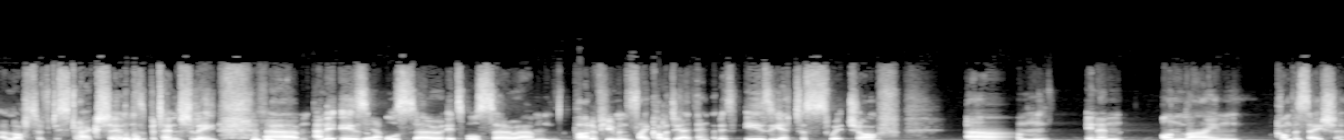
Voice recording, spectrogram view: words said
a lot of distractions potentially, um, and it is yep. also it's also um, part of human psychology. I think that it's easier to switch off um, in an online conversation.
